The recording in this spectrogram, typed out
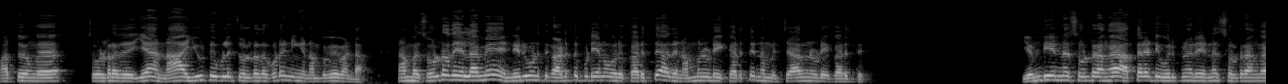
மற்றவங்க சொல்கிறது ஏன் நான் யூடியூப்பில் சொல்கிறத கூட நீங்கள் நம்பவே வேண்டாம். நம்ம சொல்கிறது எல்லாமே நிறுவனத்துக்கு அடுத்தபடியான ஒரு கருத்து அது நம்மளுடைய கருத்து நம்ம சேனலுடைய கருத்து. எம்டி என்ன சொல்கிறாங்க அத்தாரிட்டி உறுப்பினர் என்ன சொல்கிறாங்க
